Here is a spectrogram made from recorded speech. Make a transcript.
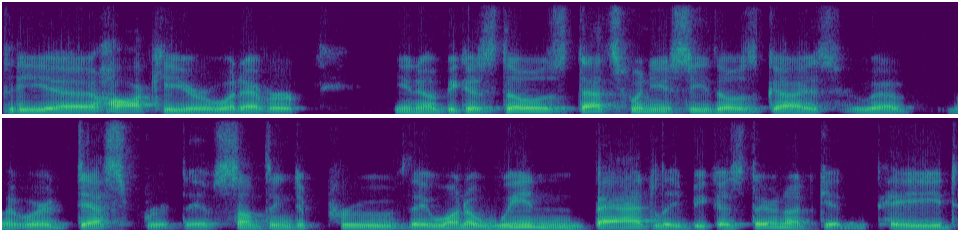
the uh, hockey or whatever, you know, because those that's when you see those guys who have who are desperate. They have something to prove. They want to win badly because they're not getting paid.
